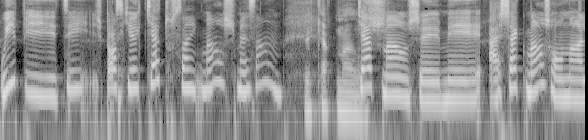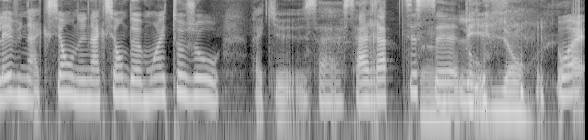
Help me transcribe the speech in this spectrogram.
Oui, puis tu sais, je pense qu'il y a quatre ou cinq manches, me semble. Il y a quatre manches. Quatre manches, euh, mais à chaque manche, on enlève une action. Une action de moins toujours. Fait que ça, ça rapetisse Un euh, les. tourbillon. Ouais.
